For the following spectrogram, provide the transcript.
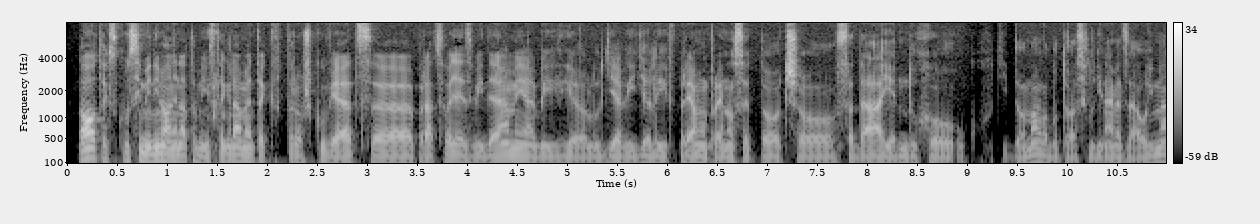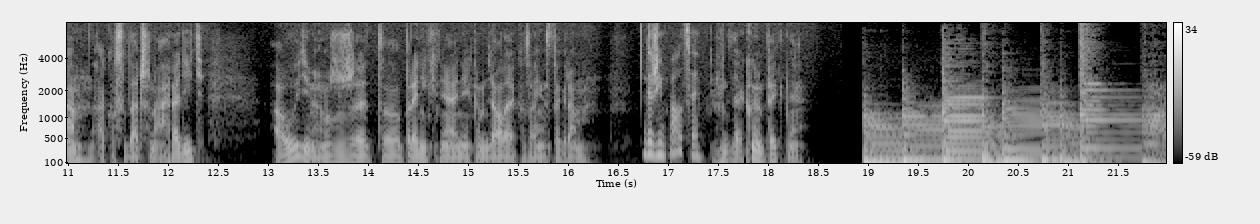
No, tak skúsim minimálne na tom Instagrame tak trošku viac uh, pracovať aj s videami, aby ľudia videli v priamom prenose to, čo sa dá jednoducho ukuchtiť doma, lebo to asi ľudí najviac zaujíma, ako sa dá čo nahradiť. A uvidíme, možno, že to prenikne aj niekam ďalej ako za Instagram. Držím palce. Ďakujem pekne.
